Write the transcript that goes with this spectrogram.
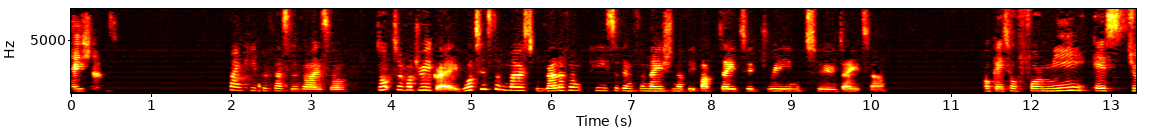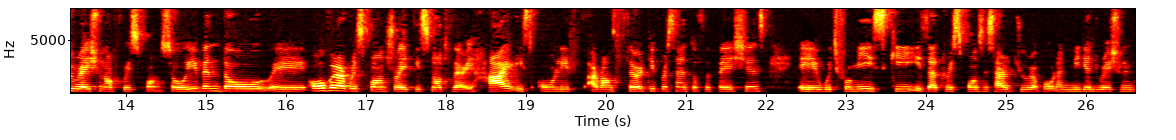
patients. Thank you, Professor Weisel. Dr. Rodriguez, what is the most relevant piece of information of the updated DREAM 2 data? Okay, so for me, it's duration of response. So even though uh, overall response rate is not very high, it's only around 30% of the patients, uh, which for me is key, is that responses are durable and median duration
